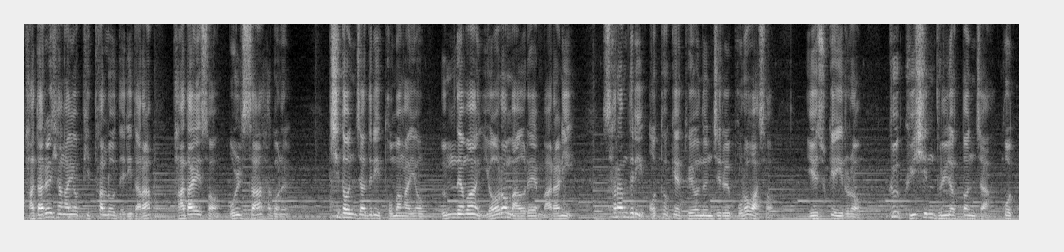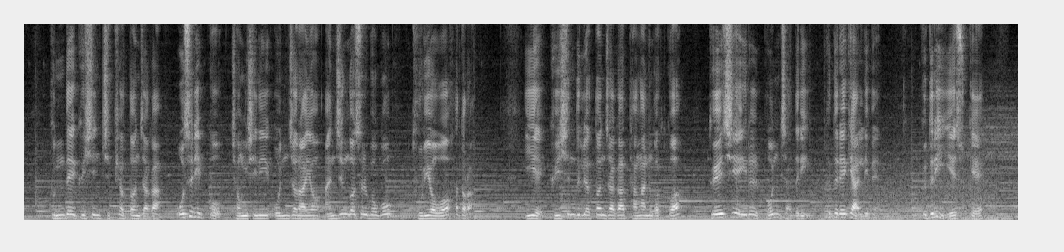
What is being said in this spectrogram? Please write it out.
바다를 향하여 비탈로 내리다라 바다에서 몰사하거늘 치던 자들이 도망하여 읍내와 여러 마을에 말하니 사람들이 어떻게 되었는지를 보러 와서 예수께 이르러 그 귀신 들렸던 자 곧 군대 귀신 집혔던 자가 옷을 입고 정신이 온전하여 앉은 것을 보고 두려워하더라. 이에 귀신 들렸던 자가 당한 것과 돼지의 일을 본 자들이 그들에게 알리매 그들이 예수께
